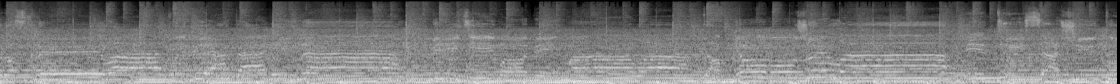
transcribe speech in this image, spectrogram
війна. しく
